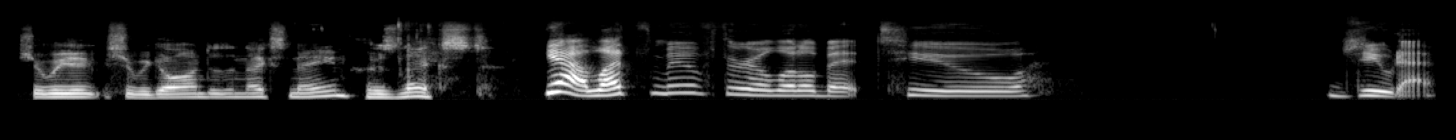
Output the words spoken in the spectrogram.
should we should we go on to the next name? Who's next? Yeah, let's move through a little bit to Judah.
